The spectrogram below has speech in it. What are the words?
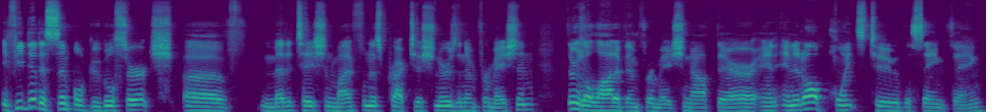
if you did a simple Google search of meditation mindfulness practitioners and information, there's a lot of information out there and, and it all points to the same thing.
